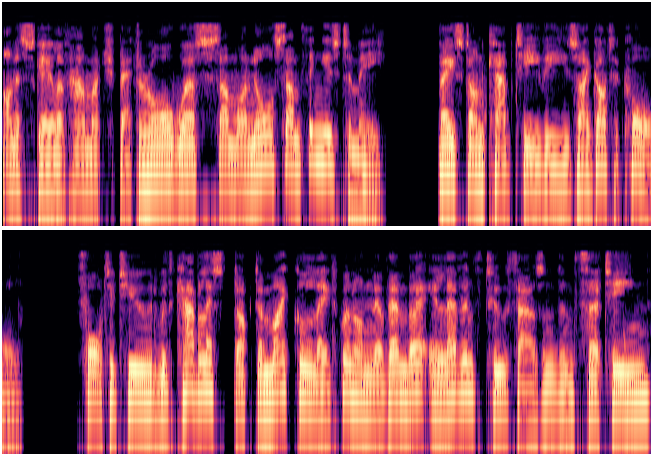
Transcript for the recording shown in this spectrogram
on a scale of how much better or worse someone or something is to me. Based on KAB TV's I Got a Call. Fortitude with Kabbalist Dr. Michael Laitman on November 11, 2013.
